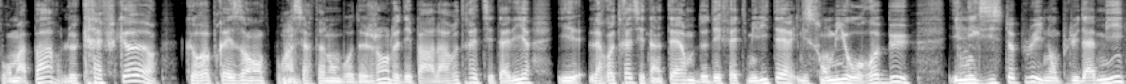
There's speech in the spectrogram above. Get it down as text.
pour ma part le crève-cœur que représente pour un mm. certain nombre de gens le départ à la retraite. C'est-à-dire, la retraite, c'est un terme de défaite militaire. Ils sont mis au rebut. Ils n'existent plus. Ils n'ont plus d'amis,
